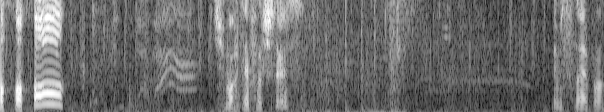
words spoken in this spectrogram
Ich mach dir voll Stress. Im Sniper.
